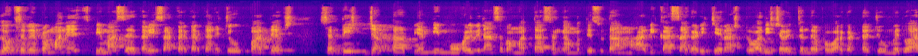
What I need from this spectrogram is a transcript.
लोकसभेप्रमाणेच भीमा सहकारी साखर कारखान्याचे उपाध्यक्ष सतीश जगताप यांनी मोहोळ विधानसभा मतदारसंघामध्ये सुद्धा महाविकास आघाडीचे राष्ट्रवादी शरदचंद्र पवार गटाचे उमेदवार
